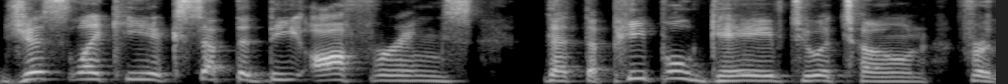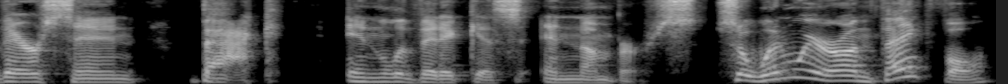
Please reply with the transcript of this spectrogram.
just like He accepted the offerings that the people gave to atone for their sin back in Leviticus and Numbers. So when we are unthankful,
